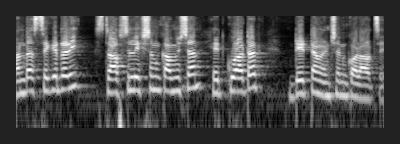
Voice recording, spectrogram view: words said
under secretary staff selection commission headquarter ডেটটা মেনশন করা আছে।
